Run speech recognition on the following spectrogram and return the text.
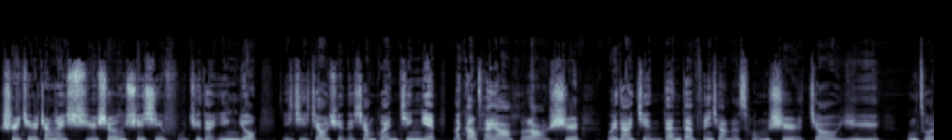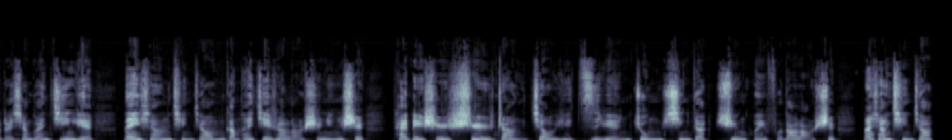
视觉障碍学生学习辅具的应用以及教学的相关经验。那刚才啊，何老师为大家简单的分享了从事教育工作的相关经验。那也想请教，我们刚才介绍老师，您是台北市视障教育资源中心的巡回辅导老师。那想请教，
